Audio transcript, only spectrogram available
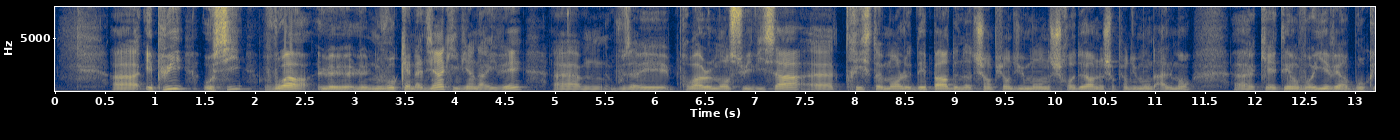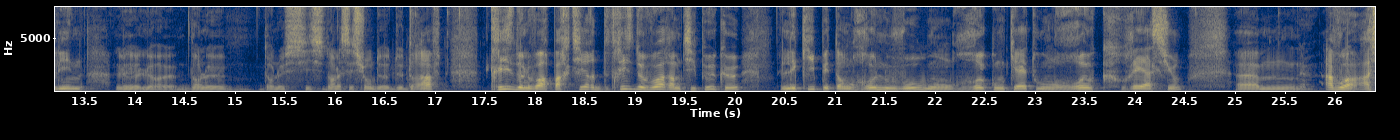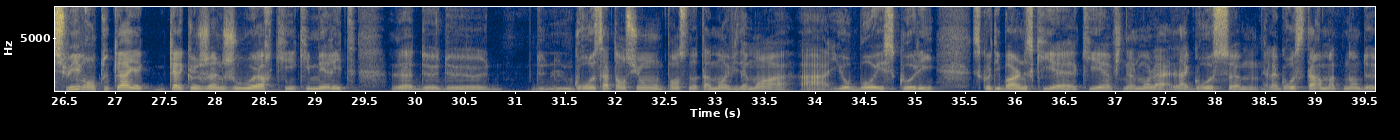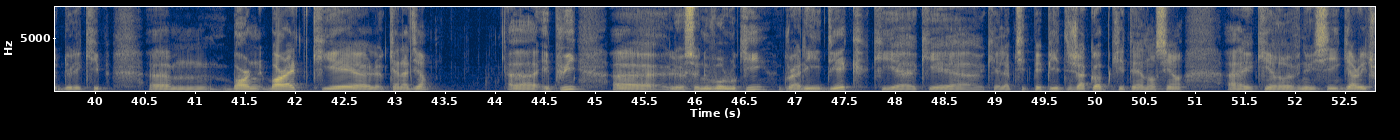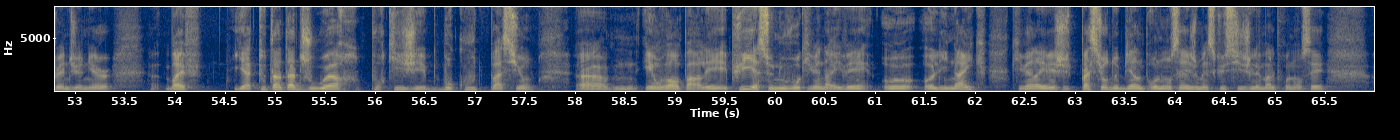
Euh, et puis aussi voir le, nouveau Canadien qui vient d'arriver. Euh, vous avez probablement suivi ça. Euh, tristement, le départ de notre champion du monde Schroeder, le champion du monde allemand, qui a été envoyé vers Brooklyn dans, la session de, draft. Triste de le voir partir, triste de voir un petit peu que l'équipe est en renouveau ou en reconquête ou en recréation. à voir, à suivre. En tout cas, il y a quelques jeunes joueurs qui, méritent de, une grosse attention. On pense notamment évidemment à, Yo Boy Scotty, Scotty Barnes, qui est, qui est finalement la, grosse, euh, la grosse star maintenant de, l'équipe. Euh, Barrett, qui est euh, le Canadien. et puis, ce nouveau rookie, Grady Dick, qui, qui, est, qui est la petite pépite. Jacob, qui était un ancien, qui est revenu ici. Gary Trent Jr. Bref, il y a tout un tas de joueurs pour qui j'ai beaucoup de passion euh, et on va en parler. Et puis il y a ce nouveau qui vient d'arriver, Oli Nike, qui vient d'arriver. Je suis pas sûr de bien le prononcer et je m'excuse si je l'ai mal prononcé.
